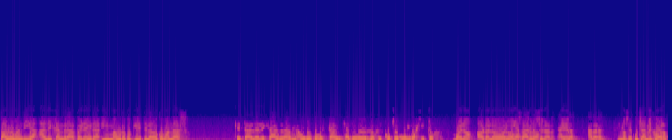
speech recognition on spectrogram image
Pablo, buen día. Alejandra Pereira y Mauro Coqui de este lado. ¿Cómo andás? ¿Qué tal Alejandra, Mauro, cómo están? Saludos, los escucho muy bajito. Bueno, ahora lo, vamos a solucionar. ¿eh? A ver. ¿Nos escuchás mejor?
